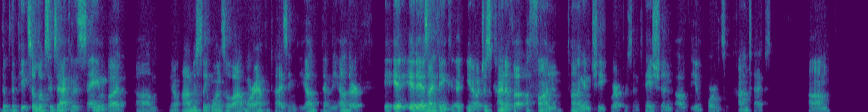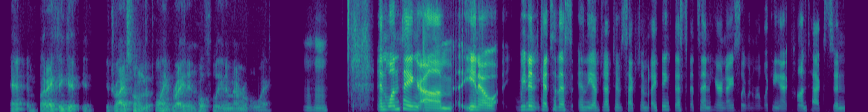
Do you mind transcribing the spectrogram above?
the, the, pizza looks exactly the same, but um, you know, obviously one's a lot more appetizing than the other. It, it is, I think, uh, you know, just kind of a, a fun, tongue-in-cheek representation of the importance of context. Um, and, but I think it, it, it drives home the point, right, and hopefully in a memorable way. Mm-hmm. And one thing, um, you know, we didn't get to this in the objective section, but I think this fits in here nicely when we're looking at context and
